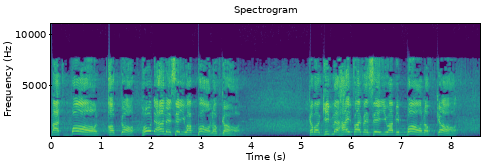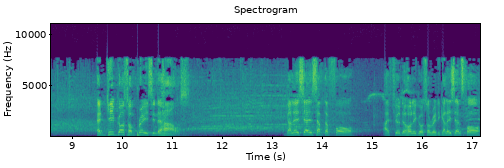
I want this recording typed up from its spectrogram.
but born of God. Hold the hand and say, You are born of God. Come on, give me a high five and say, You have been born of God. And give God some praise in the house. Galatians chapter 4. I feel the Holy Ghost already. Galatians 4,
